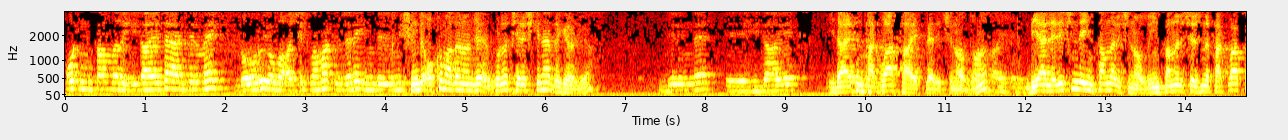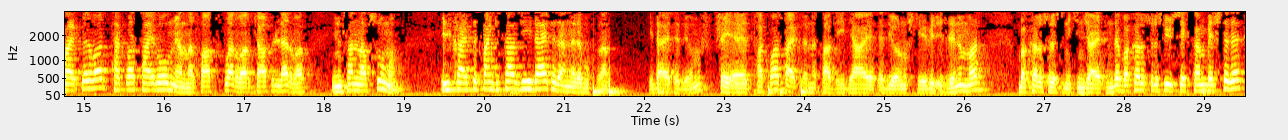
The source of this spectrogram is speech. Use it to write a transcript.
O insanları hidayete erdirmek, doğru yolu açıklamak üzere indirilmiştir. Şimdi okumadan önce burada çelişki nerede görülüyor? Birinde e, hidayet Hidayetin takva sahipleri için Takva olduğunu. sahipleri. Diğerleri için de insanlar için oldu. İnsanlar içerisinde takva sahipleri var, takva sahibi olmayanlar, fasıklar var, kafirler var. İnsan nafsu umum. İlk ayette sanki sadece hidayet edenlere bu Kur'an hidayet ediyormuş. Şey, e, takva sahiplerine sadece hidayet ediyormuş gibi bir izlenim var. Bakara suresinin ikinci ayetinde. Bakara suresi 185'te de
